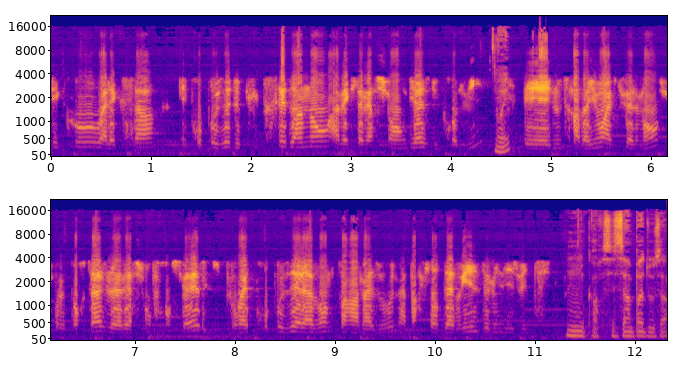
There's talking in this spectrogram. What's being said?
Echo, Alexa est proposée depuis près d'un an avec la version anglaise du produit. Oui. Et nous travaillons actuellement sur le portage de la version française qui pourrait être proposée à la vente par Amazon à partir d'avril 2018. D'accord, c'est sympa tout ça.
